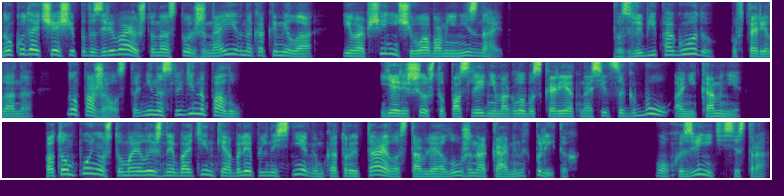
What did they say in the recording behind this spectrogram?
но куда чаще подозреваю, что она столь же наивна, как и мила, и вообще ничего обо мне не знает. «Возлюби погоду», — повторила она, — «но, пожалуйста, не наследи на полу. Я решил, что последнее могло бы скорее относиться к Бу, а не ко мне. Потом понял, что мои лыжные ботинки облеплены снегом, который таял, оставляя лужи на каменных плитах. Ох, извините, сестра.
